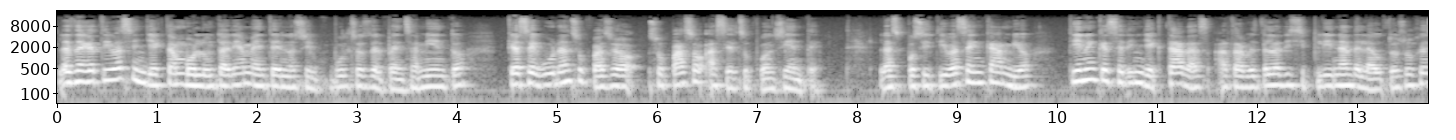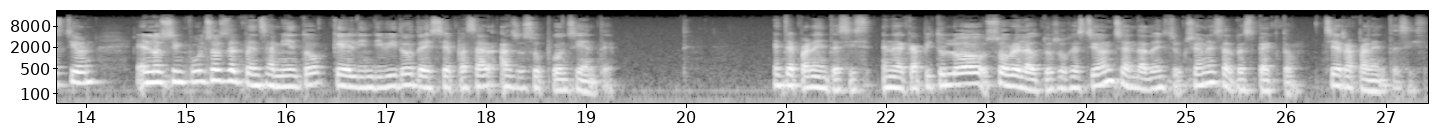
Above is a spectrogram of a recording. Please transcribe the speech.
Las negativas se inyectan voluntariamente en los impulsos del pensamiento que aseguran su paso, su paso hacia el subconsciente. Las positivas, en cambio, tienen que ser inyectadas a través de la disciplina de la autosugestión en los impulsos del pensamiento que el individuo desee pasar a su subconsciente. Entre paréntesis, en el capítulo sobre la autosugestión se han dado instrucciones al respecto. Cierra paréntesis.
